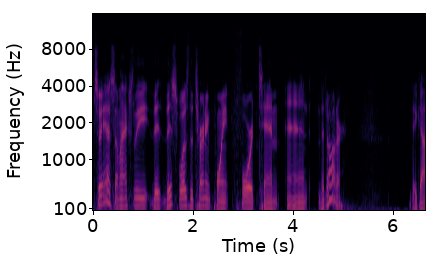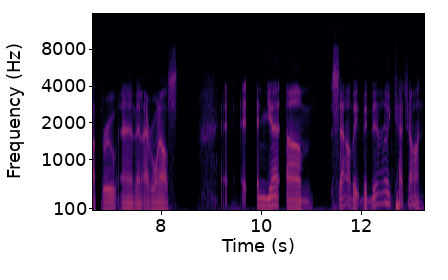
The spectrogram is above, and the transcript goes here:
so yes, I'm actually th- this was the turning point for Tim and the daughter. They got through, and then everyone else, and yet, um, Sal, they they didn't really catch on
